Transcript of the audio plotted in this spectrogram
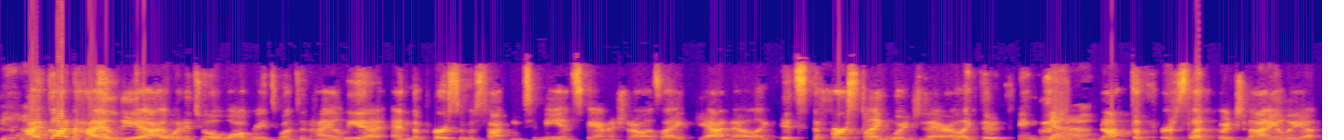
Yeah. I've gone to Hialeah. I went into a Walgreens once in Hialeah and the person was talking to me in Spanish. And I was like, yeah, no, like it's the first language there. Like the English Yeah. is not the first language in Hialeah,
